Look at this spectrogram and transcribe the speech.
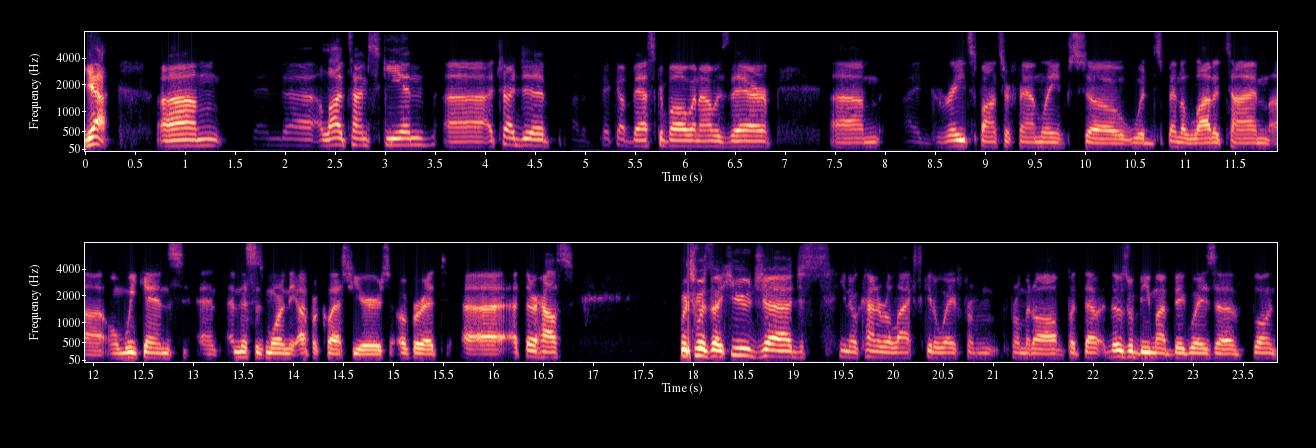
Yeah. Um, and uh, a lot of time skiing. Uh, I tried to pick up basketball when I was there. Um, I had great sponsor family, so would spend a lot of time uh, on weekends, and, and this is more in the upper class years over at uh, at their house which was a huge uh, just you know kind of relaxed get away from from it all. But that, those would be my big ways of blowing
